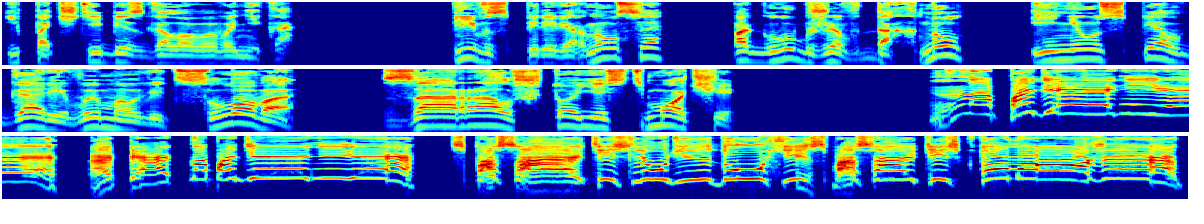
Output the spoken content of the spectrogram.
и почти безголового Ника. Пивз перевернулся, поглубже вдохнул и не успел Гарри вымолвить слово, заорал, что есть мочи. «Нападение! Опять нападение! Спасайтесь, люди и духи! Спасайтесь, кто может!»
